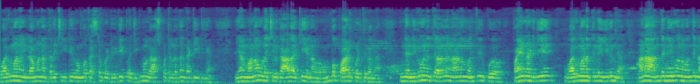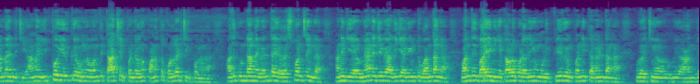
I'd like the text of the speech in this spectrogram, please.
வருமானம் இல்லாம நான் தவிச்சுக்கிட்டு ரொம்ப கஷ்டப்பட்டுக்கிட்டு இப்ப ஜிக்மோக் ஹாஸ்பிட்டல்ல தான் கட்டிக்கிட்டேன் என் மன உளைச்சலுக்கு ஆளாக்கி என்னை ரொம்ப பாடுபடுத்துக்காங்க இந்த நிறுவனத்தால நானும் வந்து இப்போ பயனடைஞ்சு வருமானத்தில் இருந்தேன். ஆனால் அந்த நிறுவனம் வந்து நல்லா இருந்துச்சு. ஆனால் இப்போ இருக்கவங்க வந்து டார்ச்சர் பண்ணுறவங்க பணத்தை கொள்ளடிச்சிட்டு போவாங்க அதுக்கு உண்டான எந்த ரெஸ்பான்ஸும் இல்லை. அன்னைக்கு மேனேஜரே அதிகாரின்ட்டு வந்தாங்க. வந்து பாய் நீங்கள் கவலைப்படாதீங்க. உங்களுக்கு கிளியர் பண்ணி தரேன்ட்டாங்க. அந்த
